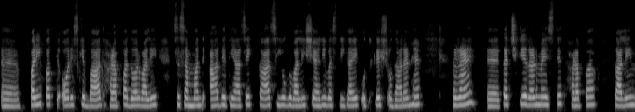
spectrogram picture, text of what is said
परिपक्व और इसके बाद हड़प्पा दौर वाले से संबंध आदि ऐतिहासिक कास युग वाली शहरी बस्ती का एक उत्कृष्ट उदाहरण है रण कच्छ के रण में स्थित हड़प्पा कालीन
